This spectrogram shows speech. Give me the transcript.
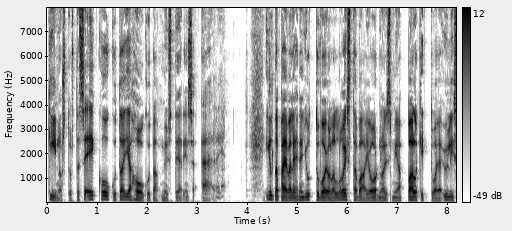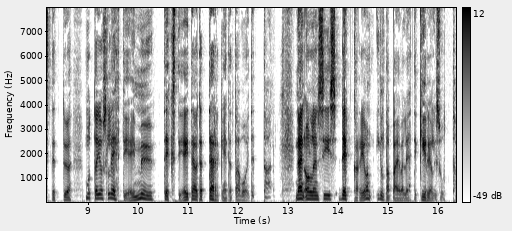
kiinnostusta, se ei koukuta ja houkuta mysteerinsä ääreen. Iltapäivälehden juttu voi olla loistavaa journalismia, palkittua ja ylistettyä, mutta jos lehti ei myy, teksti ei täytä tärkeintä tavoitettaan. Näin ollen siis Dekkari on iltapäivälehti kirjallisuutta.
